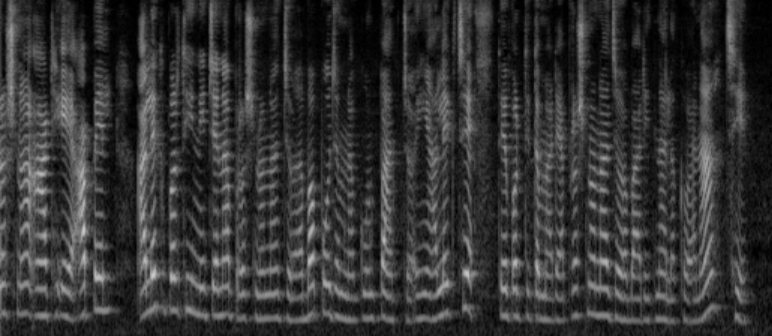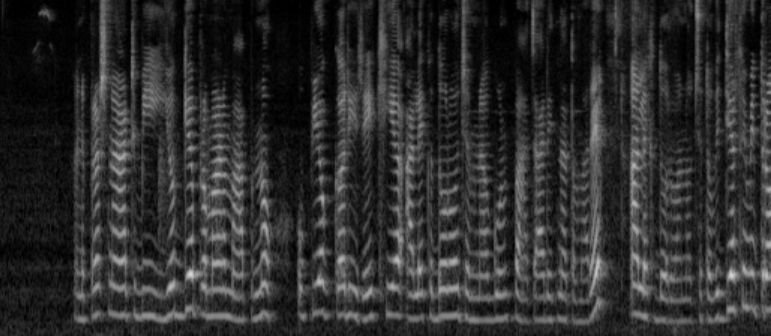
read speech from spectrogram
પ્રશ્ન આઠ એ આપેલ. આલેખ પરથી નીચેના પ્રશ્નોના જવાબ આપો, જેમના ગુણ પાંચ છ. અહીં આલેખ છે, તે પરથી તમારે આ પ્રશ્નોના જવાબ આ રીતના લખવાના છે. અને પ્રશ્ન આઠ બી, યોગ્ય પ્રમાણ માપનો ઉપયોગ કરી રેખીય આલેખ દોરો, જેમના ગુણ પાંચ. આ રીતના તમારે આલેખ દોરવાનો છે. તો વિદ્યાર્થી મિત્રો,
